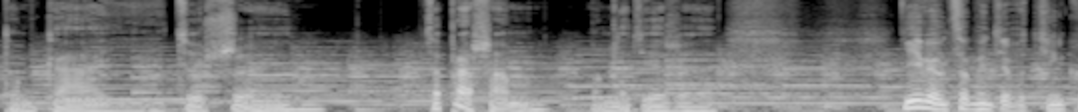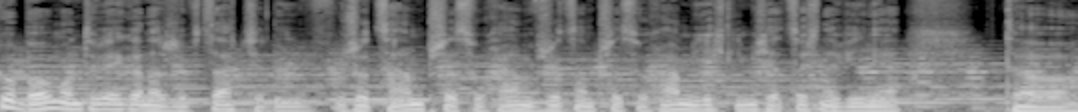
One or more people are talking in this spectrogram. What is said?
Tomka i cóż, e, zapraszam. Mam nadzieję, że nie wiem, co będzie w odcinku, bo montuję go na żywca, czyli wrzucam, przesłucham, wrzucam, przesłucham. Jeśli mi się coś nawinie, to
